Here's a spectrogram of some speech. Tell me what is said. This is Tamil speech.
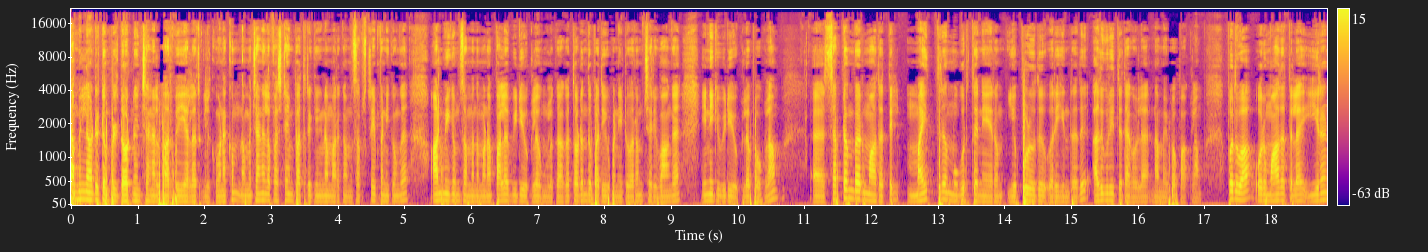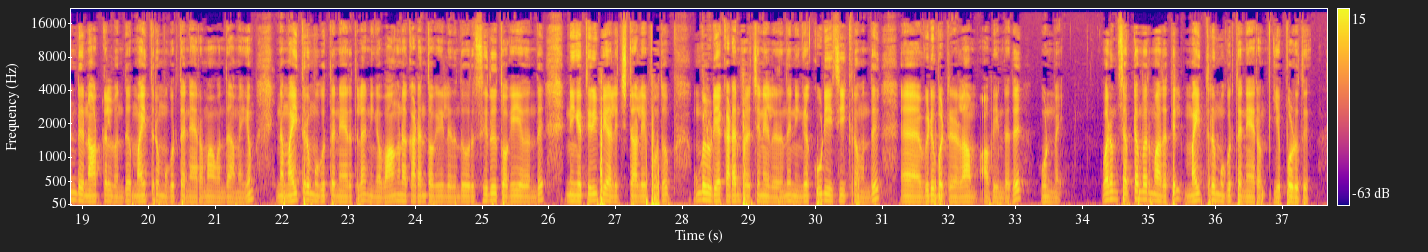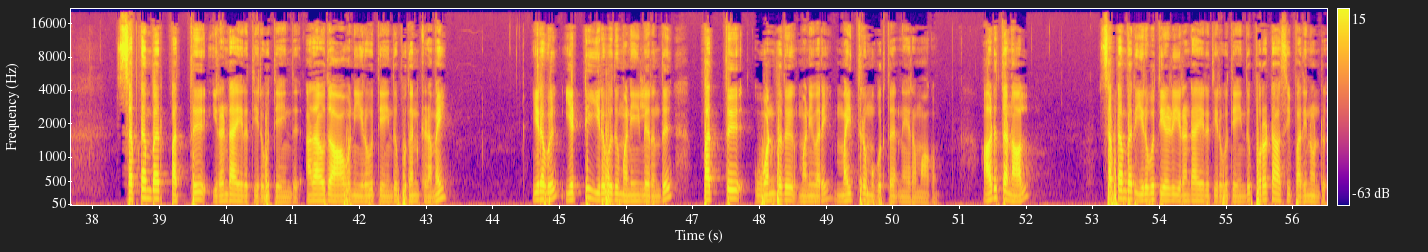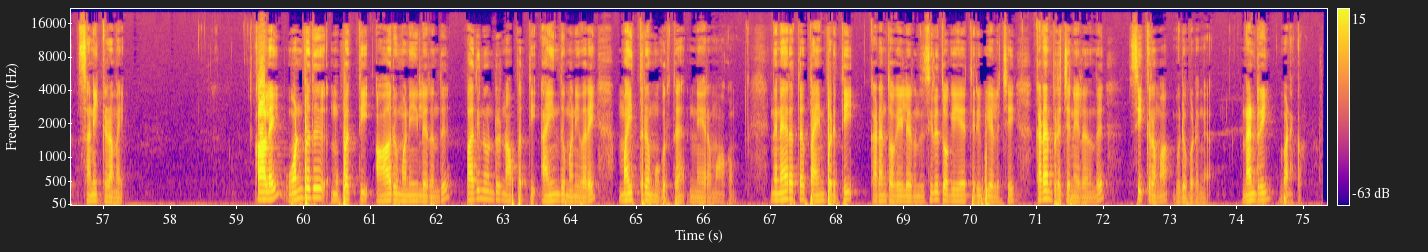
Tamil Nadu temple dot net channel பார்வையாளர்களுக்கு வணக்கம். நம்ம சேனலை ஃபஸ்ட் டைம் பார்த்துருக்கீங்கன்னா மறக்காமல் சப்ஸ்கிரைப் பண்ணிக்கோங்க. ஆன்மீகம் சம்மந்தமான பல வீடியோக்களை உங்களுக்காக தொடர்ந்து பதிவு பண்ணிட்டு வரோம். சரி வாங்க. இன்னைக்கு வீடியோக்குள்ளே போகலாம். செப்டம்பர் மாதத்தில் மைத்திர முகூர்த்த நேரம் எப்பொழுது வருகின்றது? அது குறித்த தகவலை நம்ம இப்போ பார்க்கலாம். பொதுவாக ஒரு மாதத்தில் இரண்டு நாட்கள் வந்து மைத்திர முகூர்த்த நேரமாக வந்து அமையும். இந்த மைத்திர முகூர்த்த நேரத்தில் நீங்கள் வாங்கின கடன் தொகையிலிருந்து ஒரு சிறு தொகையை வந்து நீங்கள் திருப்பி அழிச்சிட்டாலே போதும். உங்களுடைய கடன் பிரச்சனையிலிருந்து நீங்கள் கூடிய சீக்கிரம் வந்து விடுபட்டுடலாம் அப்படின்றது உண்மை. வரும் செப்டம்பர் மாதத்தில் மைத்திர முகூர்த்த நேரம் எப்பொழுது? செப்டம்பர் பத்து இரண்டாயிரத்தி இருபத்தி ஐந்து அதாவது ஆவணி இருபத்தி ஐந்து புதன்கிழமை இரவு எட்டு இருபது மணியிலிருந்து பத்து ஒன்பது மணி வரை மைத்ர முகூர்த்த நேரமாகும். அடுத்த நாள் செப்டம்பர் இருபத்தி ஏழு இரண்டாயிரத்தி இருபத்தி ஐந்து புரட்டாசி பதினொன்று சனிக்கிழமை. காலை ஒன்பது முப்பத்தி ஆறு மணியிலிருந்து பதினொன்று நாற்பத்தி ஐந்து மணி வரை மைத்திர முகூர்த்த நேரமாகும். இந்த நேரத்தை பயன்படுத்தி கடன் தொகையிலிருந்து சிறு தொகையை திருப்பி அளித்து கடன் பிரச்சனையிலிருந்து சீக்கிரமாக விடுபடுங்க. நன்றி வணக்கம்.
